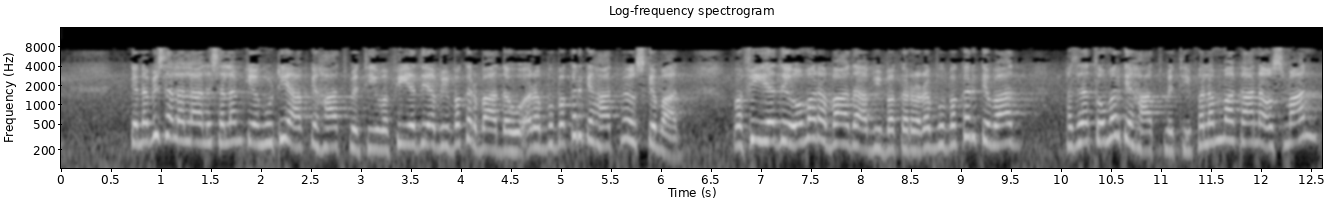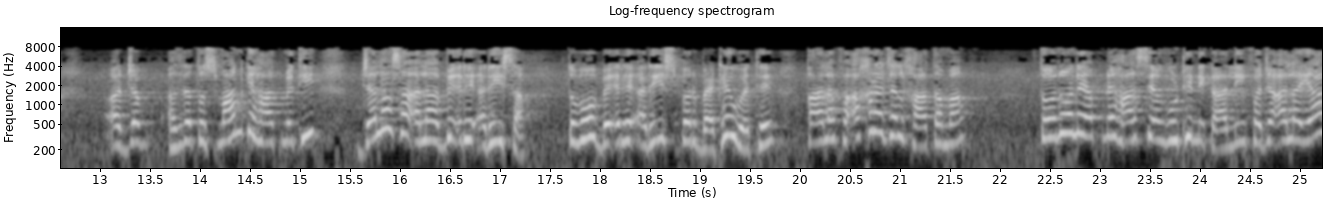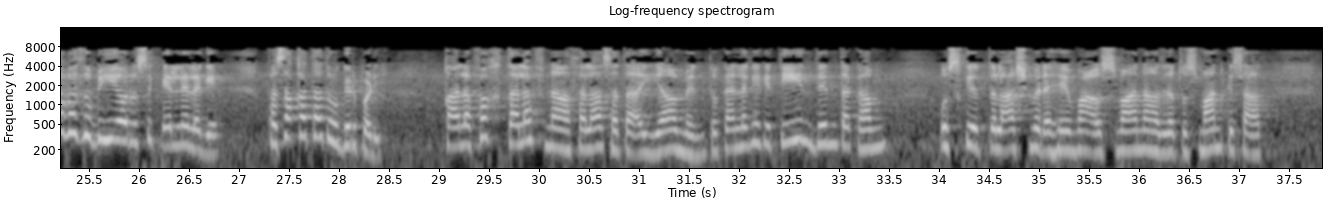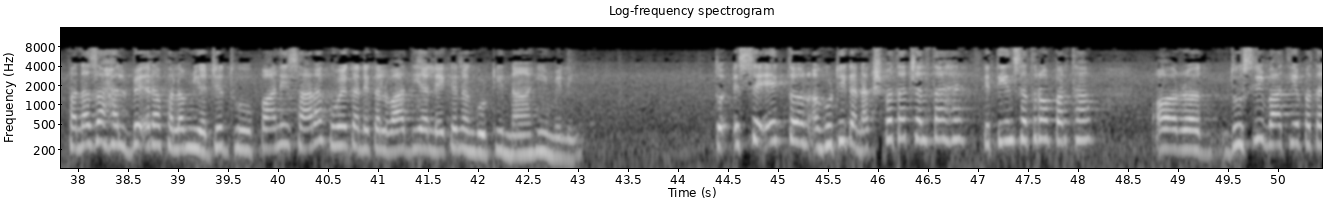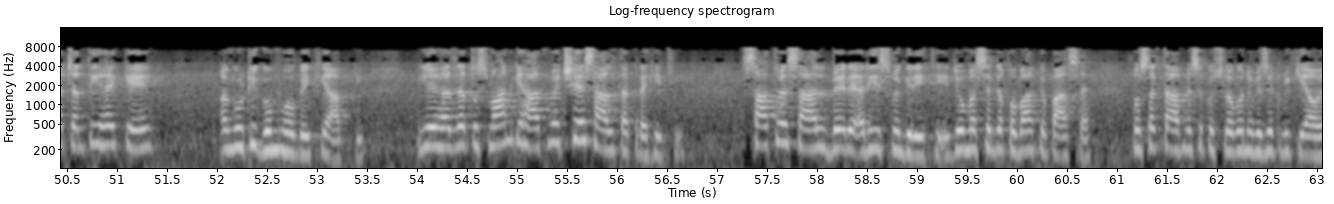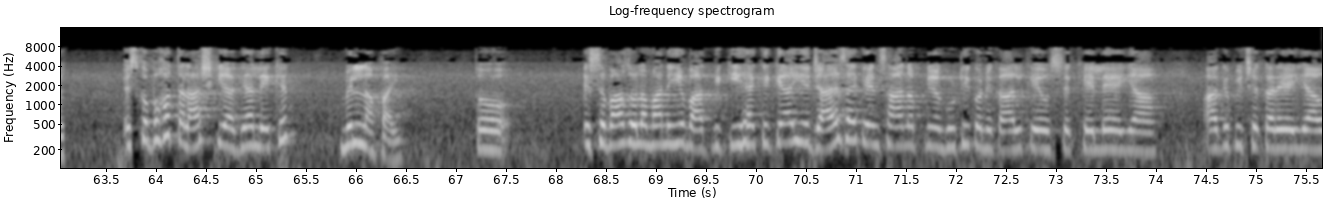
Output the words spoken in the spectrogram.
کہ نبی صلی اللہ علیہ وسلم کی انگوٹھی آپ کے ہاتھ میں تھی، وفی ید ابی بکر باد اور ابو بکر کے ہاتھ میں اس کے بعد، وفی ید عمر اباد ابی بکر، اور ابو بکر کے بعد حضرت عمر کے ہاتھ میں تھی۔ فلما کانا عثمان، اور جب حضرت عثمان کے ہاتھ میں تھی جلا سا اللہ بر اریسا تو وہ بر اریس پر بیٹھے ہوئے تھے۔ کالا فخر جل خاتمہ تو انہوں نے اپنے ہاتھ سے انگوٹھی نکالی فجا اللہ یا بھی اور اسے کھیلنے لگے۔ فسقتا تو گر پڑی۔ کالا فخ تلف نہ سلاست ایامن تو کہنے لگے کہ تین دن تک ہم اس کے تلاش میں رہے وہاں عثمان، حضرت عثمان کے ساتھ۔ فنزا حل بے فلم یجد ہوں پانی سارا کنویں کا نکلوا دیا، لیکن انگوٹھی نہ ہی ملی۔ تو اس سے ایک تو انگوٹھی کا نقش پتا چلتا ہے کہ تین سطروں پر تھا، اور دوسری بات یہ پتا چلتی ہے کہ انگوٹھی گم ہو گئی تھی آپ کی۔ یہ حضرت عثمان کے ہاتھ میں چھ سال تک رہی تھی۔ ساتویں سال بیر اریس میں گری تھی، جو مسجد قبا کے پاس ہے۔ ہو سکتا آپ میں سے کچھ لوگوں نے وزٹ بھی کیا ہو اس کو بہت تلاش کیا گیا، لیکن مل نہ پائی۔ تو اس سے بعض علماء نے یہ بات بھی کی ہے کہ کیا یہ جائز ہے کہ انسان اپنی انگوٹھی کو نکال کے اس سے کھیلے یا آگے پیچھے کرے یا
